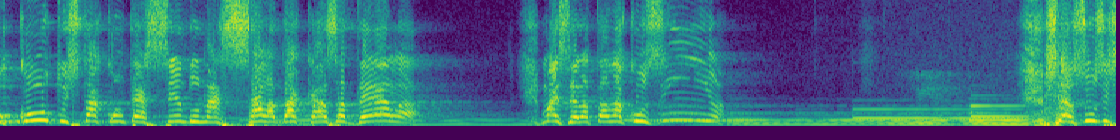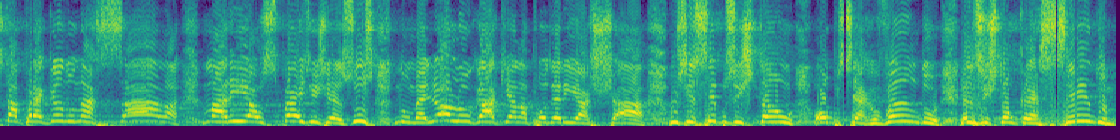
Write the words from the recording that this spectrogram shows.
O culto está acontecendo na sala da casa dela mas ela está na cozinha. Jesus está pregando na sala, Maria aos pés de Jesus, no melhor lugar que ela poderia achar. Os discípulos estão observando, eles estão crescendo,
